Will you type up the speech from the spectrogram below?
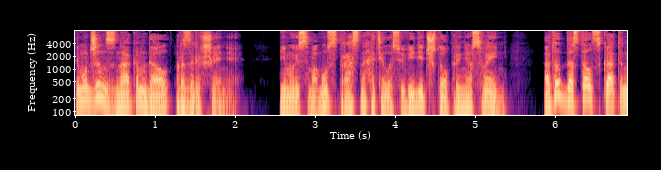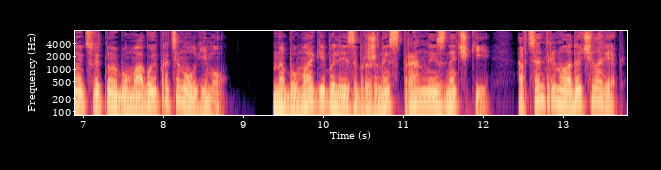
Темуджин знаком дал разрешение. Ему и самому страстно хотелось увидеть, что принес Вэнь, а тот достал скатанную цветную бумагу и протянул ему. На бумаге были изображены странные значки, а в центре молодой человек,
